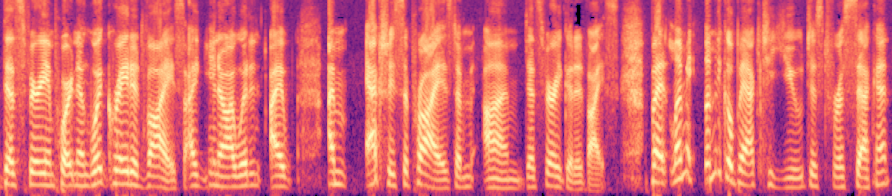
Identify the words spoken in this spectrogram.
that's very important, and what great advice! I you know I wouldn't I I'm actually surprised. I'm, I'm that's very good advice. But let me let me go back to you just for a second,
